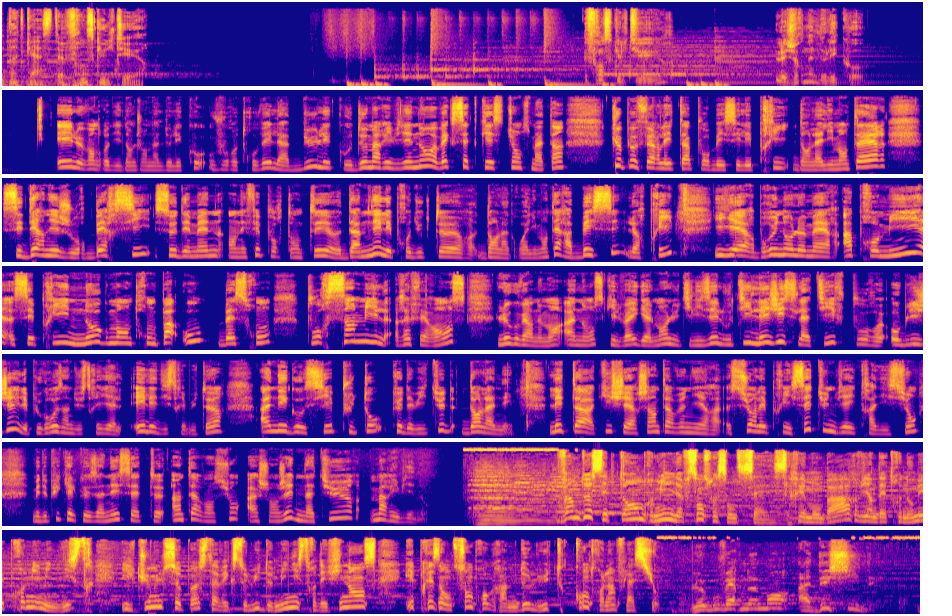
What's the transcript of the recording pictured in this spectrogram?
un podcast France Culture. France Culture, le journal de l'écho. Et le vendredi dans le journal de l'écho, vous retrouvez la bulle écho de Marie Viennot avec cette question ce matin. Que peut faire l'État pour baisser les prix dans l'alimentaire? Ces derniers jours, Bercy se démène en effet pour tenter euh, d'amener les producteurs dans l'agroalimentaire à baisser leurs prix. Hier, Bruno Le Maire a promis ces prix n'augmenteront pas ou baisseront pour 5000 références. Le gouvernement annonce qu'il va également utiliser l'outil législatif pour obliger les plus gros industriels et les distributeurs à négocier plus tôt que d'habitude dans l'année. L'État qui cherche à intervenir sur les prix, c'est une vieille tradition, mais depuis quelques années, cette intervention a changé de nature. Marie Viennot. 22 septembre 1976, Raymond Barre vient d'être nommé Premier ministre. Il cumule ce poste avec celui de ministre des Finances et présente son programme de lutte contre l'inflation. Le gouvernement a décidé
